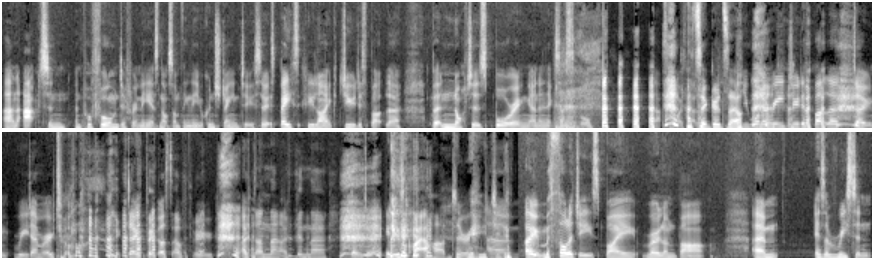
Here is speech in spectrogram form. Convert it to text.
and act and, and perform differently. It's not something that you're constrained to. So it's basically like Judith Butler, but not as boring and inaccessible. That's, That's a good sell. If you want to read Judith Butler, don't read Emer O'Toole. Don't put yourself through. I've done that. I've been there. Don't do it. It is quite hard to read. Um, oh, Mythologies by Roland Barthes um, is a recent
